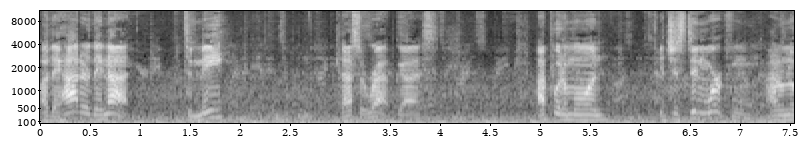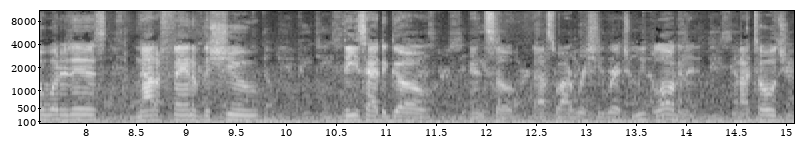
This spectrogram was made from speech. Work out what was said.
Are they hot or are they not? To me, that's a wrap, guys. I put them on. It just didn't work for me. I don't know what it is. Not a fan of the shoe. These had to go. And so that's why Rishi Rich, we vlogging it. And I told you,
